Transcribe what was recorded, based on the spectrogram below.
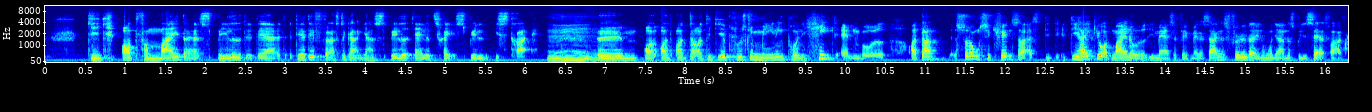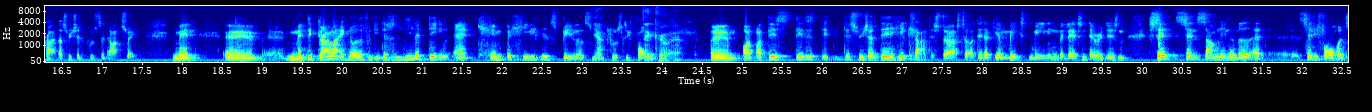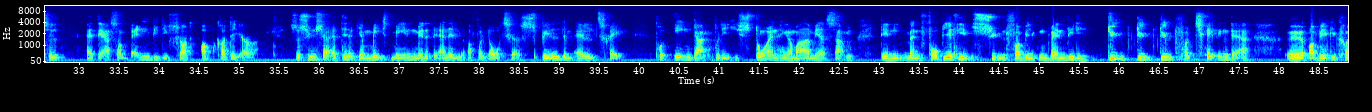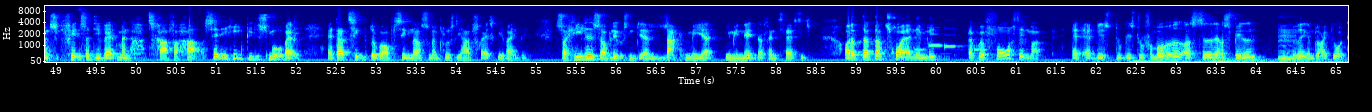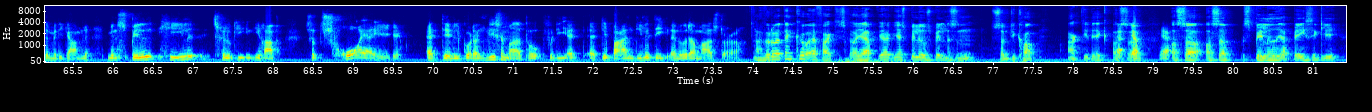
gik op for mig, da jeg spillede det, det er, at det er det første gang, jeg har spillet alle tre spil i streg. Mm. Øhm, og, og, og, og det giver pludselig mening på en helt anden måde. Og der sådan nogle sekvenser, altså de, de har ikke gjort mig noget i Mass Effect, men jeg kan sagtens følge dig i nogle af de andre spil, især Far Cry, der synes jeg, det er fuldstændig åndssvagt. Men, øhm, men det gør mig ikke noget, fordi det er sådan en lille del af et kæmpe helhedsbillede, som Ja, man pludselig får. Den kører jeg. Øhm, og og det, det, det, det, det synes jeg, det er helt klart det største, og det, der giver mest mening med Legendary Edition, selv, selv sammenlignet med, at øh, selv i forhold til, at det er så vanvittigt flot opgraderet, så synes jeg, at det, der giver mest mening med det, det er nemlig at få lov til at spille dem alle tre på én gang, fordi historien hænger meget mere sammen. Det er, man får virkelig syn for, hvilken vanvittig, dyb, dyb, dyb fortælling det er, øh, og hvilke konsekvenser de valg, man træffer, har. Selv i helt bitte små valg, at der er ting, der dukker op senere, som man pludselig har frisk i rendring. Så helhedsoplevelsen bliver langt mere eminent og fantastisk. Og der, der, der tror jeg nemlig, der kunne jeg forestille mig, at, at hvis, du, hvis du formåede at sidde ned og spille, mm. jeg ved ikke, om du har gjort det med de gamle, men spille hele trilogien i rap, så tror jeg ikke, at det vil gå der lige så meget på, fordi at, at det er bare en lille del af noget, der er meget større. Og ved du hvad, den kører jeg faktisk. Og jeg, jeg, jeg spillede jo spillene sådan, som de kom, agtigt, ikke? Og Ja, så, ja, ja. Og, så, og så spillede jeg basically,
